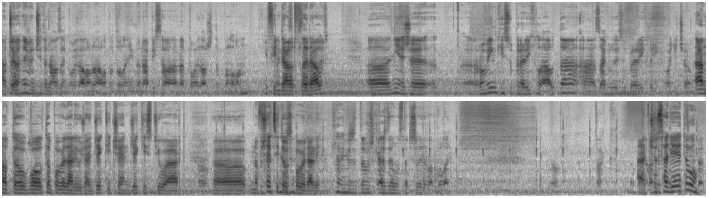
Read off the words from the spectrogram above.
A Čo? teda neviem, či to naozaj povedal on, alebo to len niekto napísal a povedal, že to bol on. Tak doubt, to flat out? Uh, nie, že rovinky sú pre rýchle auta a zákruty sú pre rýchlych vodičov. Áno, to, bol, to povedali už aj Jackie Chan, Jackie Stewart, No. uh, no všetci to už povedali. Takže to už každému strčili do papule. No, tak. Dobre, A čo sa deje tu? citát.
